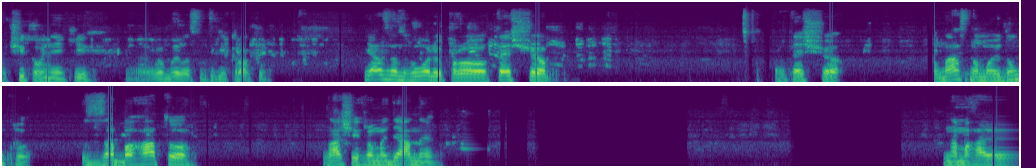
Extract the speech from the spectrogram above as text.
очікування, яких е, робилися такі кроки. Я зараз говорю про те, що про те, що у нас, на мою думку, забагато наші громадяни намагаються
